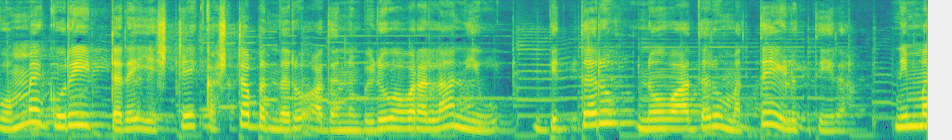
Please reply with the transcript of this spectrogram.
ಒಮ್ಮೆ ಗುರಿ ಇಟ್ಟರೆ ಎಷ್ಟೇ ಕಷ್ಟ ಬಂದರೂ ಅದನ್ನು ಬಿಡುವವರಲ್ಲ ನೀವು. ಬಿದ್ದರೂ, ನೋವಾದರೂ ಮತ್ತೆ ಇಳುತ್ತೀರಾ? ನಿಮ್ಮ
